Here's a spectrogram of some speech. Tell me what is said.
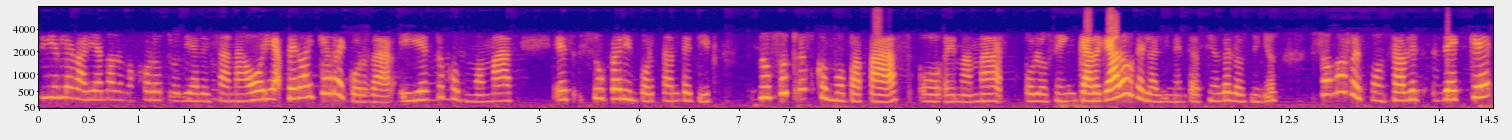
sí irle variando a lo mejor otro día de zanahoria, pero hay que recordar, y esto como mamás es súper importante tip, nosotros como papás o eh, mamás o los encargados de la alimentación de los niños somos responsables de qué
